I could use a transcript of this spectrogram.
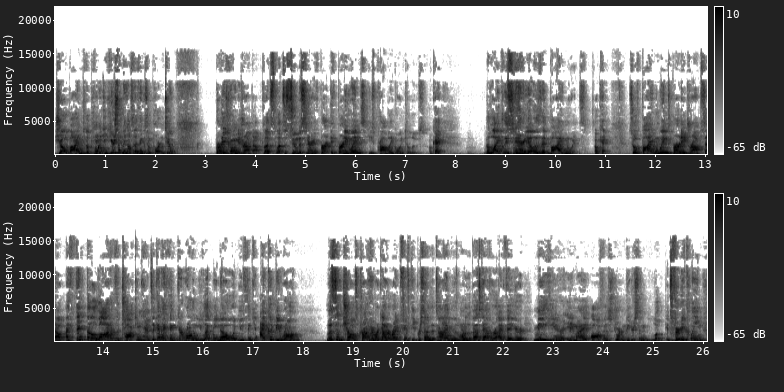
Joe Biden to the point, and here's something else that I think is important too. Bernie's going to drop out. Let's let's assume this scenario. If, Ber if Bernie wins, he's probably going to lose. Okay. The likely scenario is that Biden wins. Okay. So if Biden wins, Bernie drops out. I think that a lot of the talking heads, again, I think they're wrong. You let me know what you think. I could be wrong. Listen, Charles Krauthammer got it right 50% of the time. He was one of the best ever. I figure me here in my office, Jordan Peterson, look, it's very clean.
